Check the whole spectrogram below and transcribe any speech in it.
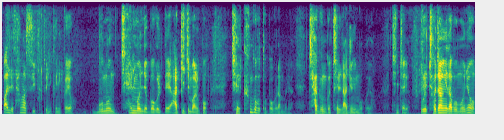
빨리 상할 수 있거든요. 그러니까요. 무는 제일 먼저 먹을 때 아끼지 말고 제일 큰 거부터 먹으란 말이에요. 작은 거 제일 나중에 먹어요 진짜요. 우리 저장에다 보면요.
